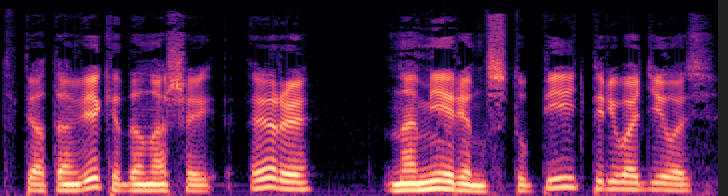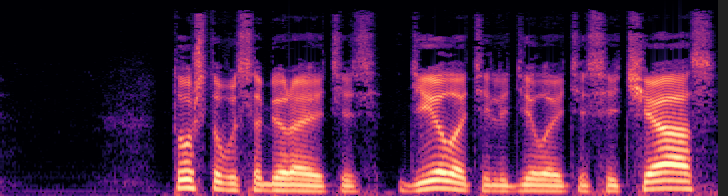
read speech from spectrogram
Вот в пятом веке до нашей эры намерен вступить переводилось. то, что вы собираетесь делать или делаете сейчас,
